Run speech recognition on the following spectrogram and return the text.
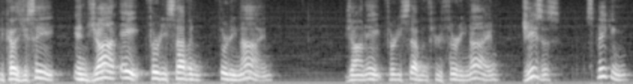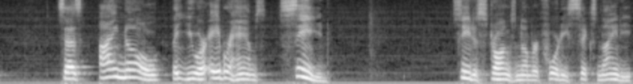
Because you see, in John 8, 37, 39, John 8, 37 through 39, Jesus speaking says, I know that you are Abraham's seed. Seed is Strong's number 4690,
